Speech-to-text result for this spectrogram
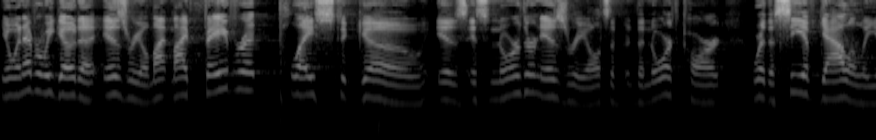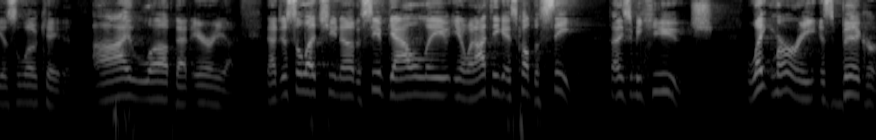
You know, whenever we go to Israel, my, my favorite place to go is it's northern Israel. It's the, the north part where the Sea of Galilee is located. I love that area. Now, just to let you know, the Sea of Galilee, you know, when I think it's called the sea, I think it's going to be huge. Lake Murray is bigger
